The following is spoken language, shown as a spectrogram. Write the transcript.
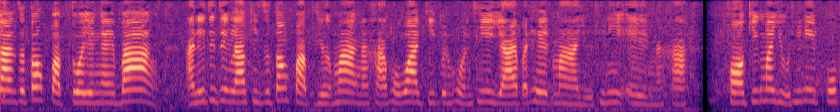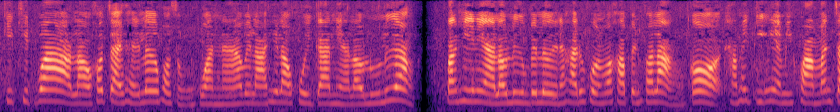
กันจะต้องปรับตัวยังไงบ้าง อันนี้จริงๆแล้วกิ๊กจะต้องปรับเยอะมากนะคะ เพราะว่ากิ๊กเป็นคนที่ย้ายประเทศมาอยู่ที่นี่เองนะคะ พอกิ๊กมาอยู่ที่นี่ปุ๊บกิ๊กคิดว่าเราเข้าใจไทเลอร์พอสมควรนะ เวลาที่เราคุยกันเนี่ยเรารู้เรื่องบางทีเนี่ยเราลืมไปเลยนะคะ ทุกคนว่าเขาเป็นฝรั่งก็ทำให้กิ๊กเนี่ยมีความมั่นใจ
